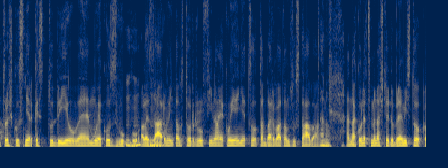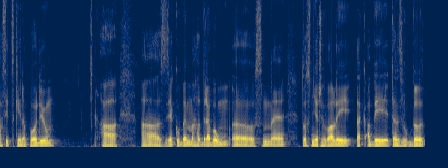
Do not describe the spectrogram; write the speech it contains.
trošku směr ke studiovému jako zvuku, hmm. ale hmm. zároveň tam z toho Rudolfína jako je něco, ta barva tam zůstává. Ano. A nakonec jsme našli dobré místo klasicky na pódium a a s Jakubem Hadrabou uh, jsme to směřovali tak, aby ten zvuk byl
